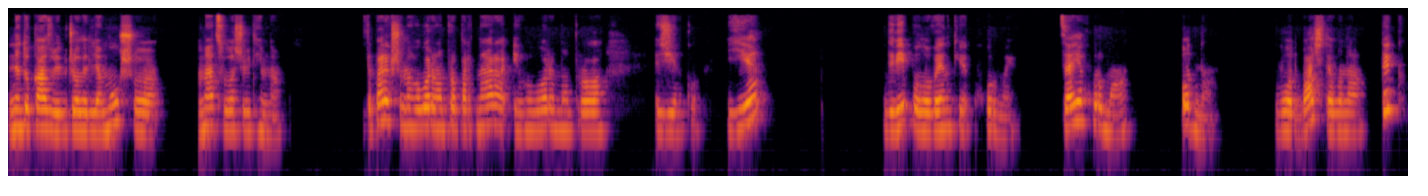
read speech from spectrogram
Не доказують бджоли для мух, що мед солодший від гімна. Тепер, якщо ми говоримо про партнера і говоримо про жінку, є дві половинки хурми. Це є хурма одна. От, бачите, вона тик,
